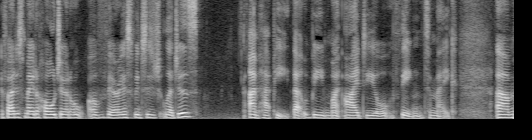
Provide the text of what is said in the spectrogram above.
If I just made a whole journal of various vintage ledgers, I'm happy. That would be my ideal thing to make. Um,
